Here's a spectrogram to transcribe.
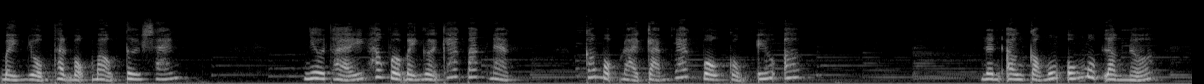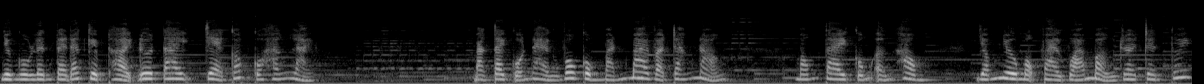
bị nhuộm thành một màu tươi sáng. Như thể hắn vừa bị người khác bắt nạt, có một loại cảm giác vô cùng yếu ớt. Ninh ân còn muốn uống một lần nữa nhưng ngô linh tây đã kịp thời đưa tay chè cốc của hắn lại. Bàn tay của nàng vô cùng mảnh mai và trắng nõn móng tay cũng ẩn hồng giống như một vài quả mận rơi trên tuyết.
